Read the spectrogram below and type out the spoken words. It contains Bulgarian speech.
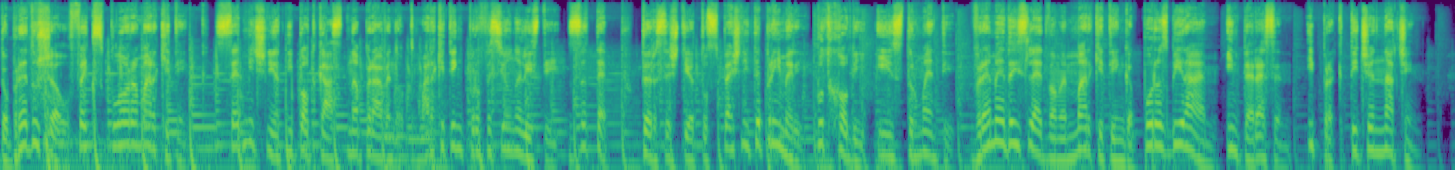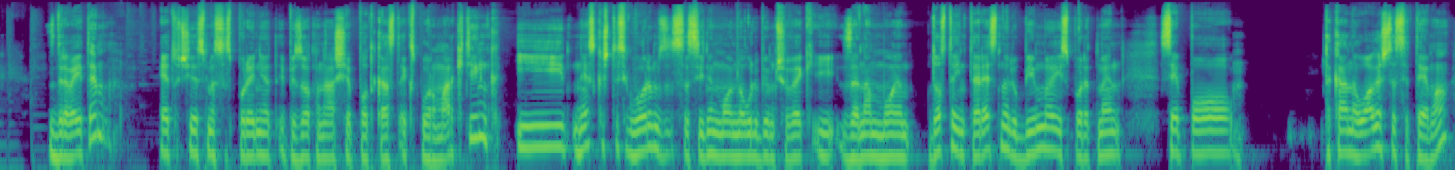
Добре дошъл в Explora Marketing, седмичният ни подкаст, направен от маркетинг професионалисти за теб, търсещият успешните примери, подходи и инструменти. Време е да изследваме маркетинга по разбираем, интересен и практичен начин. Здравейте! Ето, че сме с поредният епизод на нашия подкаст Explore Marketing и днес ще си говорим с един мой много любим човек и за една моя доста интересна, любима и според мен все по така налагаща се тема.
